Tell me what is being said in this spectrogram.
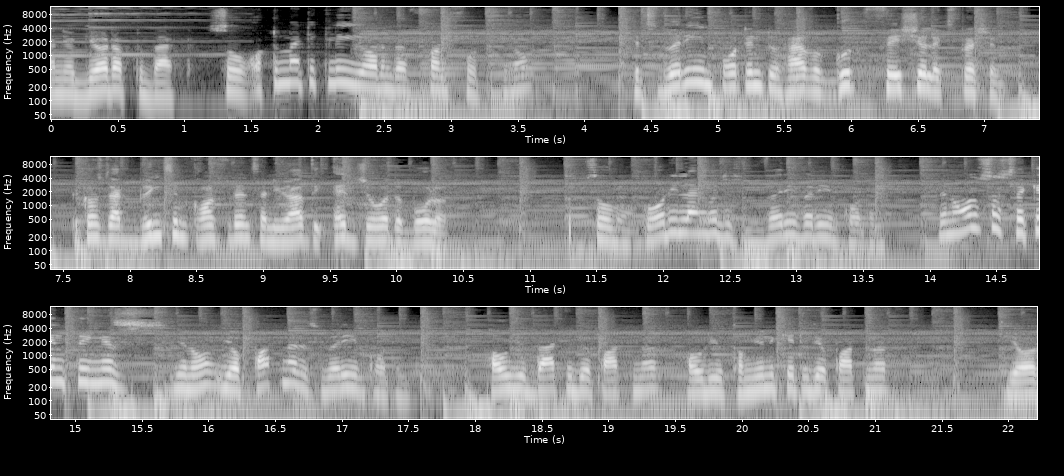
and you're geared up to bat. So automatically you're in the front foot, you know. It's very important to have a good facial expression because that brings in confidence and you have the edge over the bowler. So body language is very very important. Then also second thing is you know your partner is very important. How you bat with your partner, how do you communicate with your partner, your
